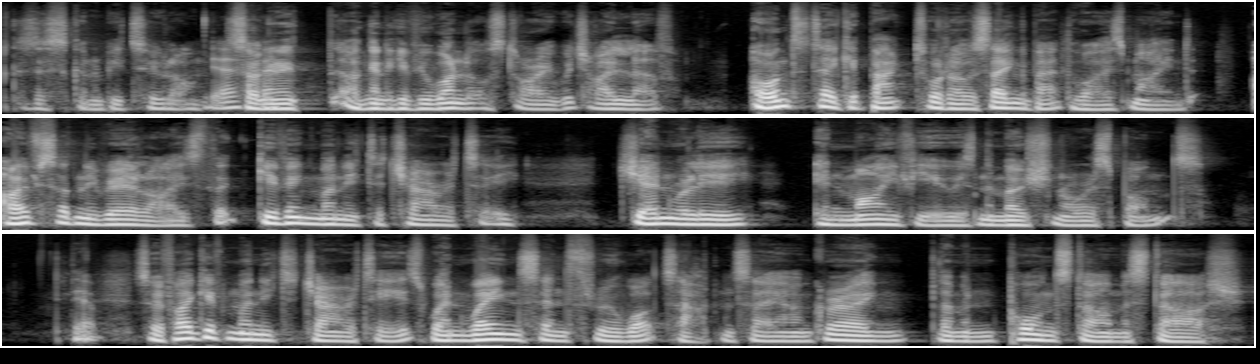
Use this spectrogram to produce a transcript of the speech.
because this is going to be too long. Yeah, so I'm going, to, I'm going to give you one little story, which I love. I want to take it back to what I was saying about the wise mind. I've suddenly realized that giving money to charity generally, in my view, is an emotional response. Yep. So if I give money to charity, it's when Wayne sends through a WhatsApp and say, I'm growing bloomin' porn star moustache,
